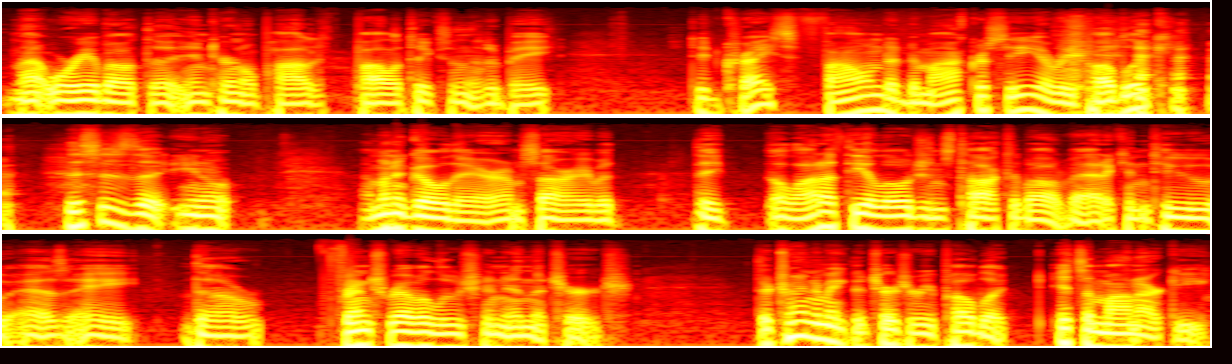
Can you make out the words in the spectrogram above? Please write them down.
not worry about the internal pol- politics in the debate. Did Christ found a democracy, a republic? this is the you know, I'm gonna go there. I'm sorry, but they a lot of theologians talked about Vatican II as a the French Revolution in the church. They're trying to make the church a republic. It's a monarchy.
